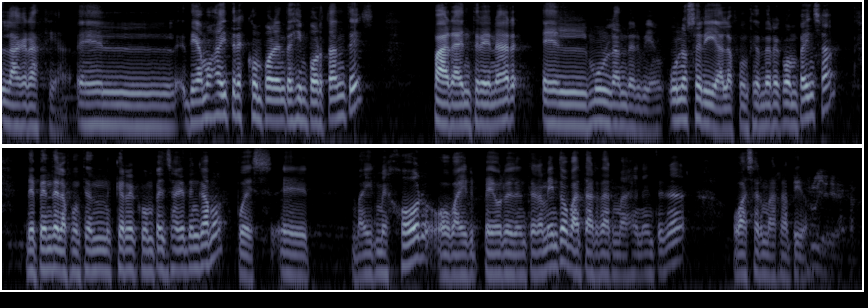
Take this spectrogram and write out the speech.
la gracia. El- digamos, hay tres componentes importantes para entrenar el Moonlander bien. Uno sería la función de recompensa, depende de la función que recompensa que tengamos, pues eh, va a ir mejor o va a ir peor el entrenamiento, va a tardar más en entrenar o va a ser más rápido. Fluye directamente.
